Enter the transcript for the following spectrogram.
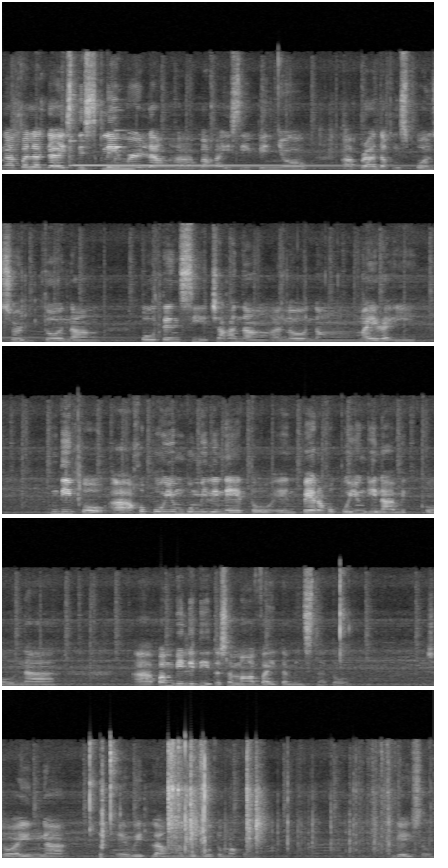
Nga pala guys, disclaimer lang ha, baka isipin nyo, ah, product is sponsored to ng Potency tsaka ng ano ng Myra E. Hindi po, ah, ako po yung bumili nito and pera ko po yung ginamit ko na ah, pambili dito sa mga vitamins na to. So ayun nga, eh wait lang, nagugutom ako. Guys, oh.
